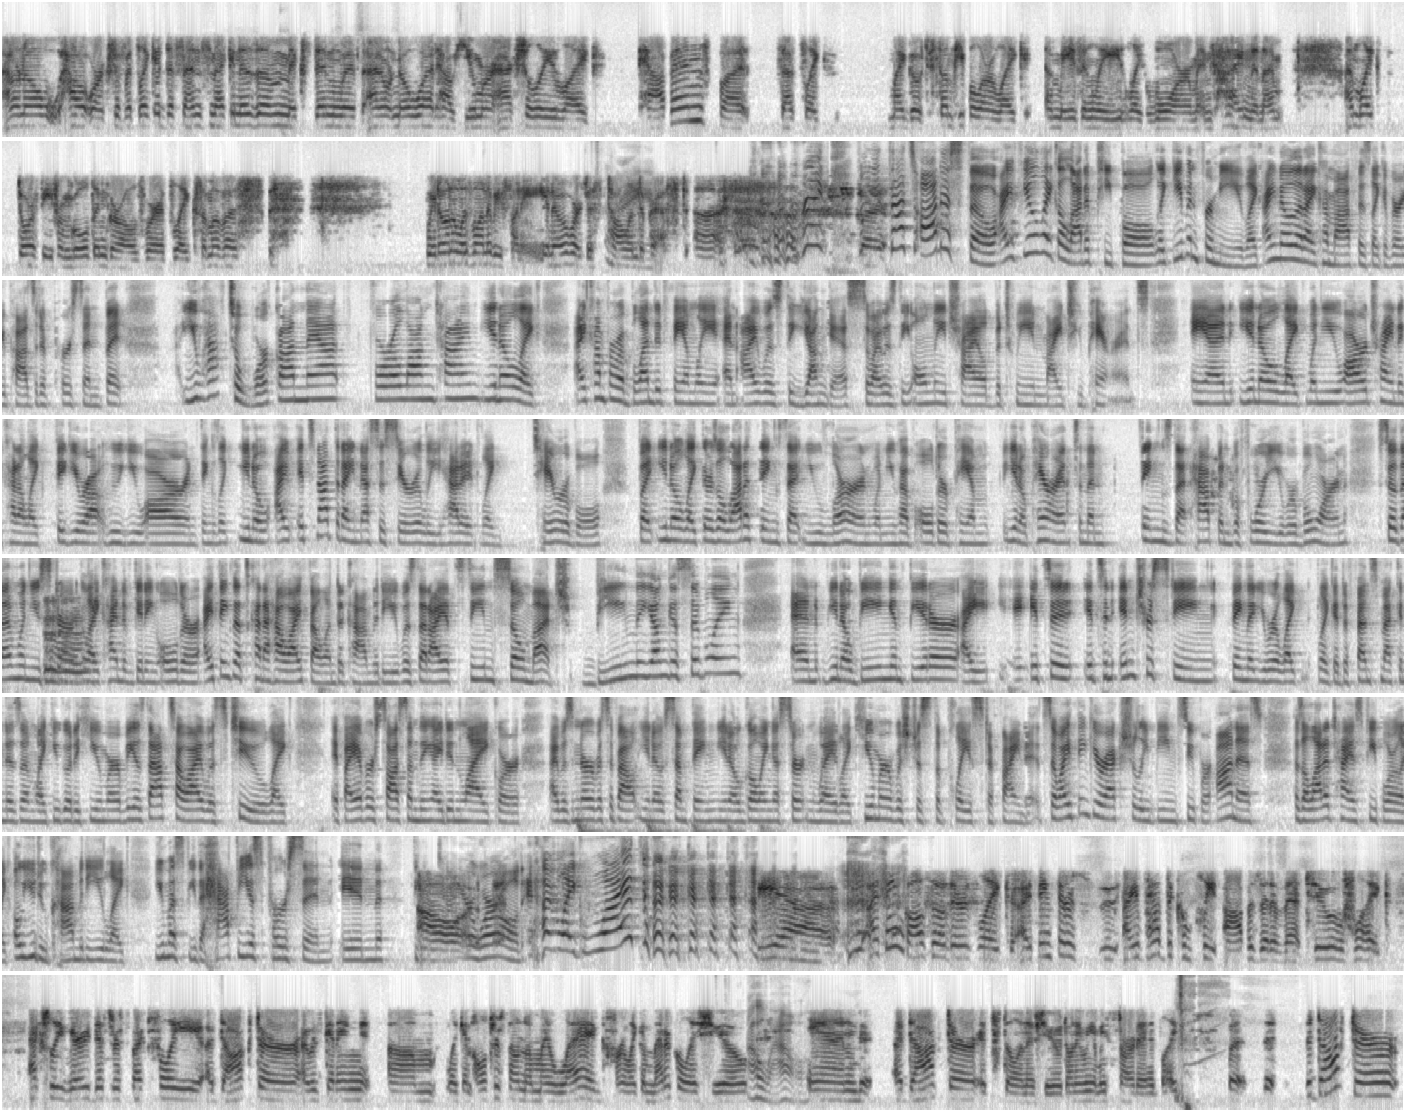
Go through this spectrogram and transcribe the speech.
I don't know how it works if it's like a defense mechanism mixed in with I don't know what how humor actually like happens, but that's like my go to. Some people are like amazingly like warm and kind and I'm I'm like Dorothy from Golden Girls, where it's like some of us. we don't always want to be funny, you know. We're just tall right. and depressed. Uh, right. but, that's honest, though. I feel like a lot of people, like even for me, like I know that I come off as like a very positive person, but you have to work on that for a long time. You know, like I come from a blended family and I was the youngest. So I was the only child between my two parents. And, you know, like when you are trying to kind of like figure out who you are and things like, you know, I, it's not that I necessarily had it like terrible, but, you know, like there's a lot of things that you learn when you have older Pam, you know, parents and then things that happened before you were born. So then when you start mm-hmm. like kind of getting older, I think that's kind of how I fell into comedy was that I had seen so much being the youngest sibling and you know being in theater i it's a it's an interesting thing that you were like like a defense mechanism like you go to humor because that's how i was too. Like if i ever saw something i didn't like or i was nervous about you know something you know going a certain way like humor was just the place to find it. So i think you're actually being super honest because a lot of times people are like oh you do comedy like you must be the happiest person in the oh, entire world. And I'm like, what? yeah. I think also there's like, I think there's, I've had the complete opposite of that too, of like, actually very disrespectfully a doctor i was getting um like an ultrasound on my leg for like a medical issue oh wow and a doctor it's still an issue don't even get me started like but the, the doctor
